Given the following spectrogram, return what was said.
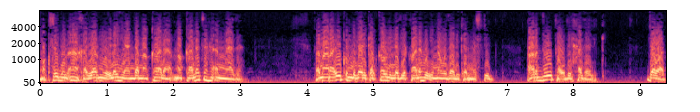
مقصود آخر يرمي إليه عندما قال مقالته أم ماذا. فما رأيكم بذلك القول الذي قاله إنه ذلك المسجد؟ أرجو توضيح ذلك. جواب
